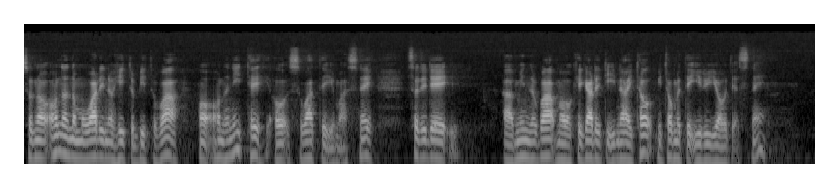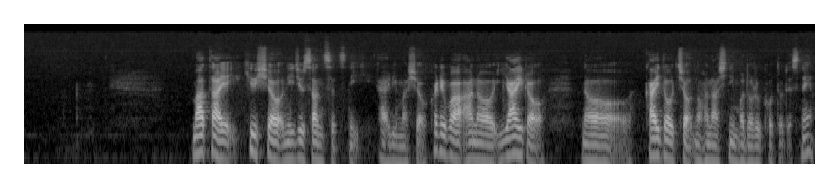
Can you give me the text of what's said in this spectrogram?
その女の周りの人々はもう女に手を座っていますね。それであみんなはもう汚れていないと認めているようですね。マタイ9章23節に入りましょう。これはあのヤイロの街道長の話に戻ることですね。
